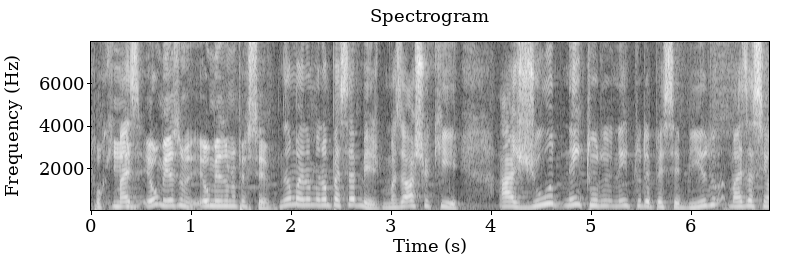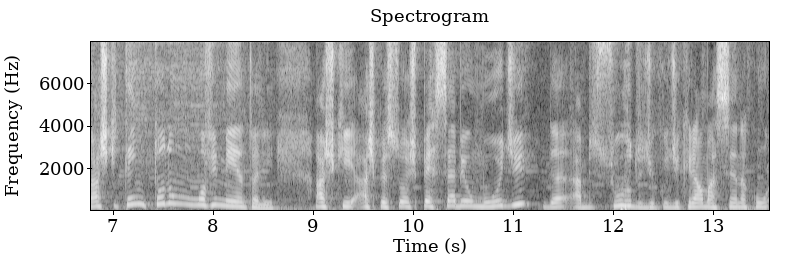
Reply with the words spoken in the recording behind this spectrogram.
Porque Mas- eu mesmo, eu mesmo não percebo. Não, mas não, não percebe mesmo. Mas eu acho que ajuda, nem tudo, nem tudo é percebido, mas assim, eu acho que tem todo um movimento ali. Acho que as pessoas percebem o mood da- absurdo de, de criar uma cena com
